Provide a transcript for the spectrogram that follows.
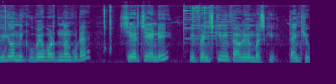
వీడియో మీకు ఉపయోగపడుతుంది అనుకుంటే షేర్ చేయండి మీ ఫ్రెండ్స్కి మీ ఫ్యామిలీ మెంబర్స్కి. Thank you.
